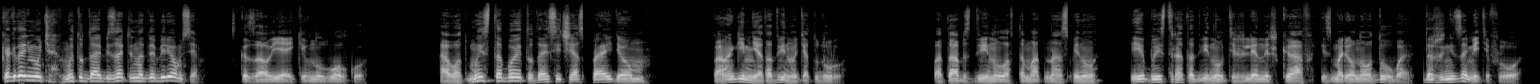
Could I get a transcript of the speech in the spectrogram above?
Когда-нибудь мы туда обязательно доберемся, сказал я и кивнул волку. «А вот мы с тобой туда сейчас пойдем. Помоги мне отодвинуть эту дуру». Потап сдвинул автомат на спину и быстро отодвинул тяжеленный шкаф из морёного дуба, даже не заметив его.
